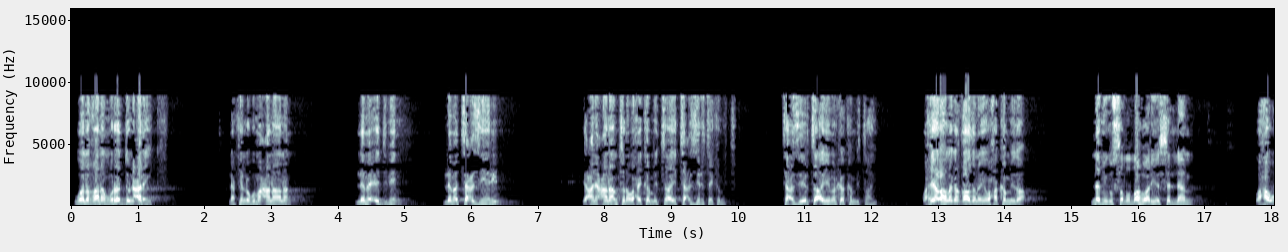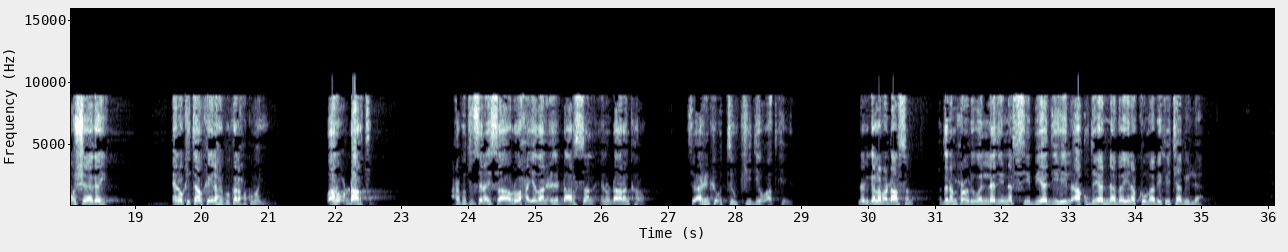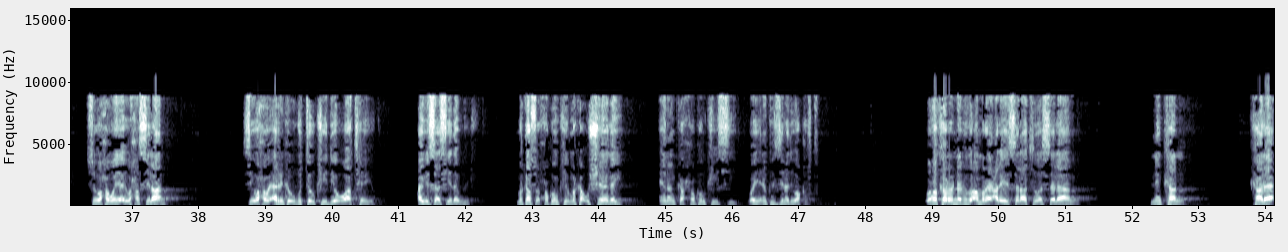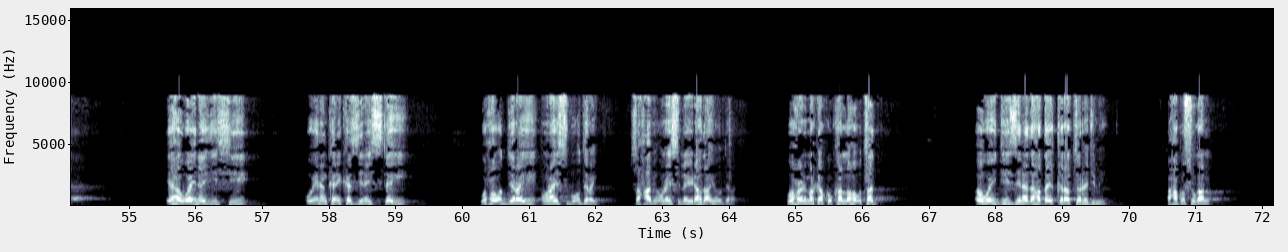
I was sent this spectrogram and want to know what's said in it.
waalghanamu raddun calayk. Laakiin laguma canaanan lama edbin lama tacziirin yacni canaantuna waxay ka mid tahay tacziirtay ka mid tahay. Tacziirta ayay markaa ka mid tahay. Waxyaalaha laga qaadanayo waxaa ka mida nebigu sala allahu aleyh wasalam waxa uu sheegay inuu kitaabka ilahay ku kala xukumayo. Waanu u dhaartay waxay ku tusinaysaa ruuxa iyadaan cidi dhaarsan inuu dhaaran karo. Suu arrinka u tawkiidiye u adkeeyo. Nebiga lama dhaarsan. Haddana muxuu yidhi waaladii nafsii biyadihi laaqdiyanna baynakuma bikitaab illah si waxaweye ay u xasilaan si waxaweye arrinka ugu tawkiidiyo u adkeeyo. Ayuu saas yadaa u yidhi. Markaasuu xukunkii marka u sheegay inanka xukunkiisii waayo inanku zinadii waa qartay wuxuu kaloo nebigu amray calayhi salaatu wasalaam ninkan kale ee haweenaydiisii uu inankani ka zinaystay wuxuu u diray unays buu u diray. Saxaabi unays la yidhaahdo ayuu u diray. Wuxuu idhi markaa ku kallaho u tag oo weydii zinada hadday qirato rajmi. Waxaa ku sugan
